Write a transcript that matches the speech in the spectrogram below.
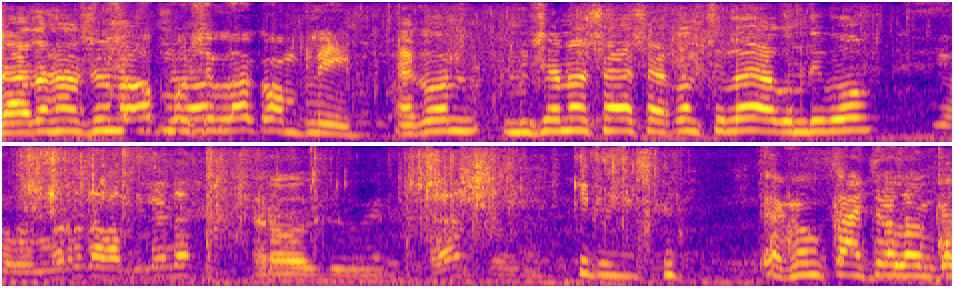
দাদা হাসুন সব মশলা কমপ্লিট এখন মিশানো শেষ এখন চুলায় আগুন দিব। রাজ দিব এখন কাঁচা লঙ্কা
